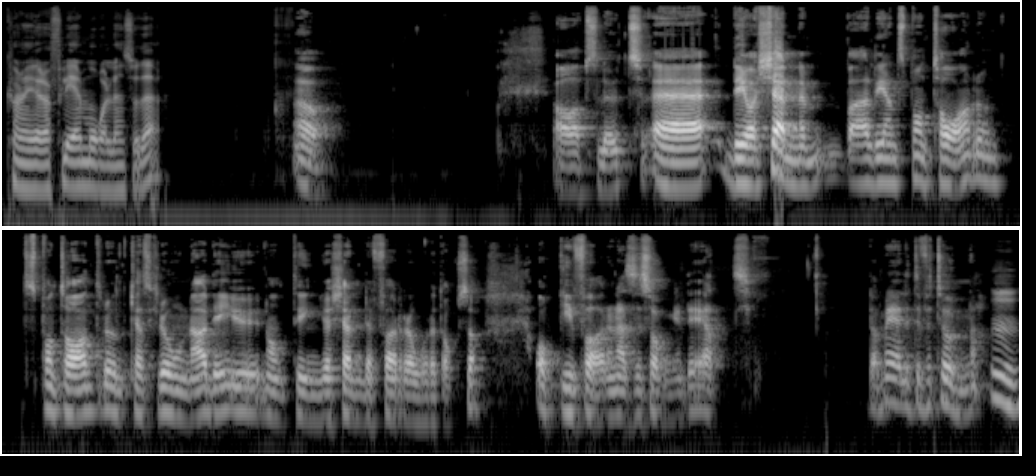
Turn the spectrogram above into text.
Kunna göra fler mål än sådär. Ja. Ja absolut. Eh, Det jag känner bara rent spontant runt, spontant runt Karlskrona Det är ju någonting jag kände förra året också. Och inför den här säsongen Det är att De är lite för tunna. Mm.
